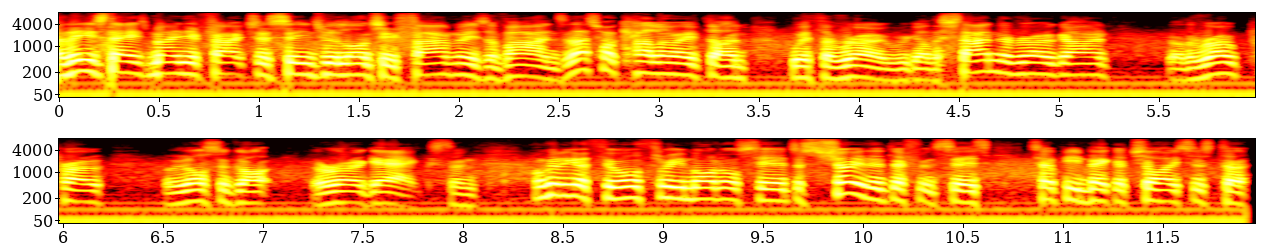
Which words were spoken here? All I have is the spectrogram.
And these days manufacturers seem to be launching families of irons and that's what Callaway have done with the Rogue. We've got the standard Rogue iron, we've got the Rogue Pro, we've also got the Rogue X. And I'm going to go through all three models here just show you the differences to help you make a choice as to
